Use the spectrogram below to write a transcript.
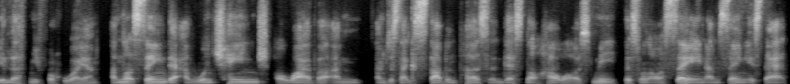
you love me for who I am. I'm not saying that I won't change or whatever. I'm I'm just like a stubborn person. That's not how I was me. That's what I was saying. I'm saying is that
